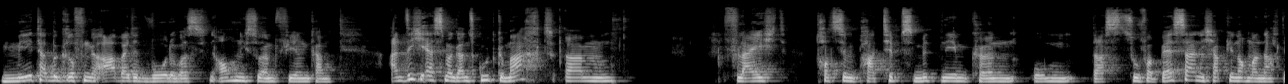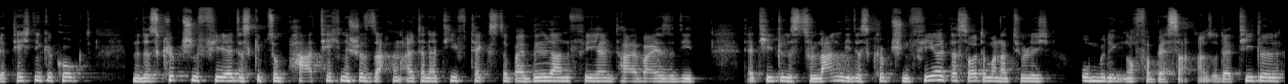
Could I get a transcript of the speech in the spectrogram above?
Metabegriffen gearbeitet wurde, was ich auch nicht so empfehlen kann. An sich erstmal ganz gut gemacht. Ähm, vielleicht trotzdem ein paar Tipps mitnehmen können, um das zu verbessern. Ich habe hier nochmal nach der Technik geguckt eine Description fehlt. Es gibt so ein paar technische Sachen, Alternativtexte bei Bildern fehlen teilweise. Die, der Titel ist zu lang, die Description fehlt. Das sollte man natürlich unbedingt noch verbessern. Also der Titel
